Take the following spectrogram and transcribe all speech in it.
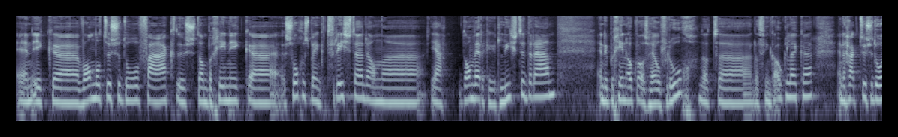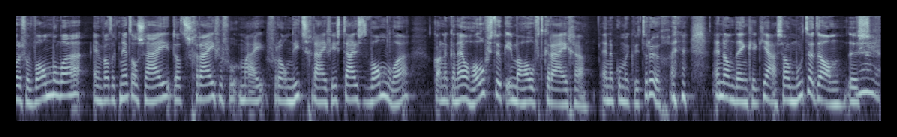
En ik eh, wandel tussendoor vaak. Dus dan begin ik, eh, s ochtends ben ik het friste. Dan, eh, ja, dan werk ik het liefste eraan. En ik begin ook wel eens heel vroeg. Dat, dat vind ik ook lekker. En dan ga ik tussendoor even wandelen. En wat ik net al zei, dat schrijven voor mij vooral niet schrijven is. Tijdens het wandelen kan ik een heel hoofdstuk in mijn hoofd krijgen. En dan kom ik weer terug. en dan denk ik, ja, zo moet het dan. Dus, Ja,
